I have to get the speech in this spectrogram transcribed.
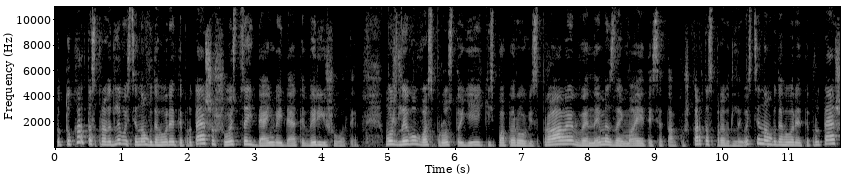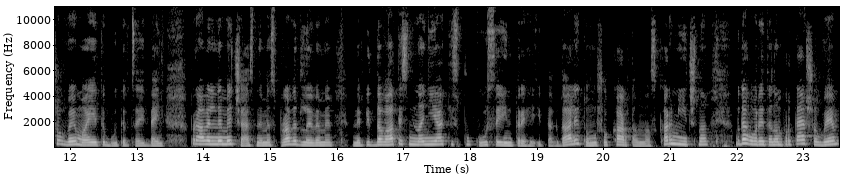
Тобто карта справедливості нам буде говорити про те, що щось цей день ви йдете вирішувати. Можливо, у вас просто є якісь паперові справи, ви ними займаєтеся також. Карта справедливості нам буде говорити про те, що ви маєте бути в цей день правильними, чесними, справедливими, не піддаватись на ніякі спокуси, інтриги і так далі, тому що карта в нас кармічна, буде говорити нам про те, що ви,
